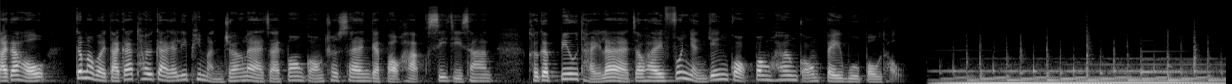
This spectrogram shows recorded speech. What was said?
大家好，今日為大家推介嘅呢篇文章呢，就係幫港出聲嘅博客獅子山，佢嘅標題呢，就係歡迎英國幫香港庇護暴徒。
